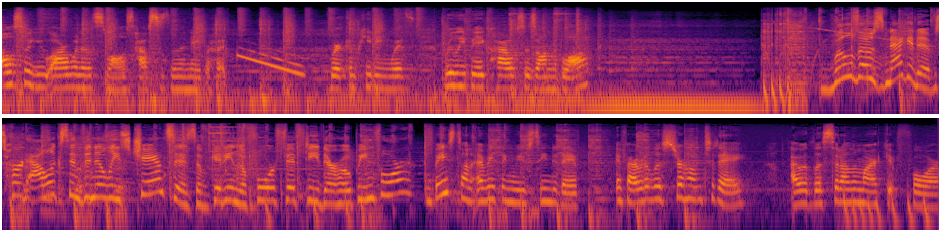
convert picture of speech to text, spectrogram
Also, you are one of the smallest houses in the neighborhood. We're competing with really big houses on the block. Will those negatives hurt Alex and Vanilli's chances of getting the 450 they're hoping for? Based on everything we've seen today, if I were to list your home today, I would list it on the market for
